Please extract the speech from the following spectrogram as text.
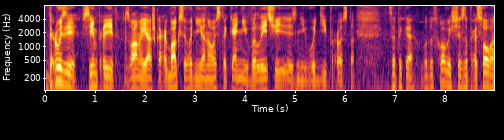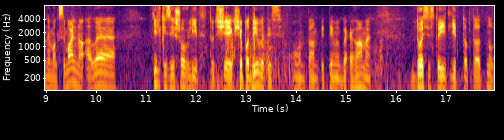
Друзі, всім привіт! З вами Яшка Рибак. Сьогодні я на ось такенній величезній воді просто. Це таке водосховище запресоване максимально, але тільки зійшов лід. Тут ще, якщо подивитись, он там під тими берегами досі стоїть лід. Тобто, ну,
